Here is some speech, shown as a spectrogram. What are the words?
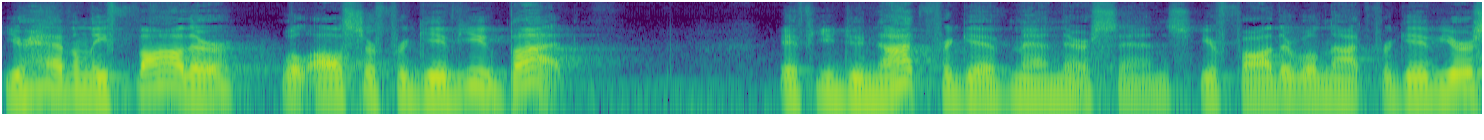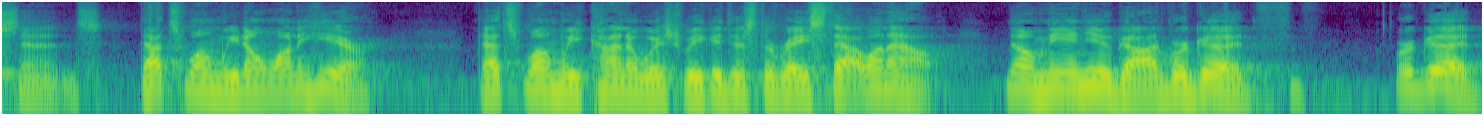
your heavenly Father will also forgive you. But if you do not forgive men their sins, your Father will not forgive your sins. That's one we don't want to hear. That's one we kind of wish we could just erase that one out. No, me and you, God, we're good. We're good.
